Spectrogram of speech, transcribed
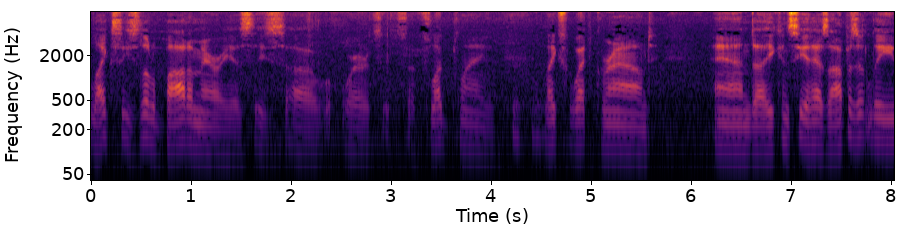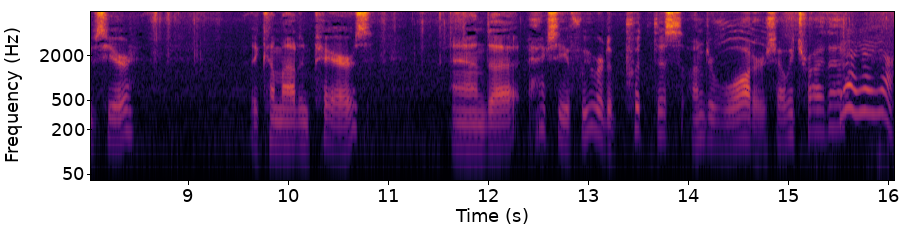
likes these little bottom areas these uh, where it's, it's a floodplain likes wet ground. And uh, you can see it has opposite leaves here. They come out in pairs. And uh, actually if we were to put this underwater shall we try that? Yeah, yeah, yeah.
